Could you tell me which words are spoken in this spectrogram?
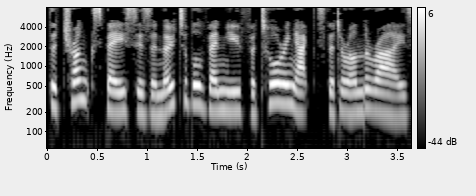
The Trunk Space is a notable venue for touring acts that are on the rise.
